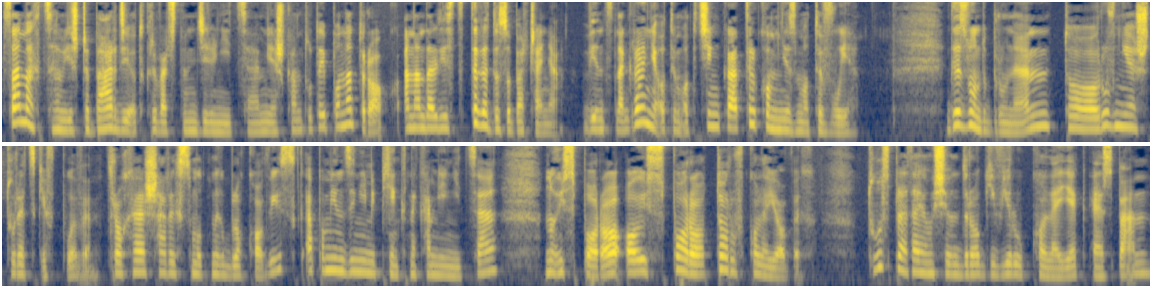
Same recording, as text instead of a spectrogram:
Sama chcę jeszcze bardziej odkrywać tę dzielnicę, mieszkam tutaj ponad rok, a nadal jest tyle do zobaczenia, więc nagranie o tym odcinka tylko mnie zmotywuje. Gesundbrunnen to również tureckie wpływy. Trochę szarych, smutnych blokowisk, a pomiędzy nimi piękne kamienice, no i sporo, oj sporo torów kolejowych. Tu splatają się drogi wielu kolejek S-Bahn,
